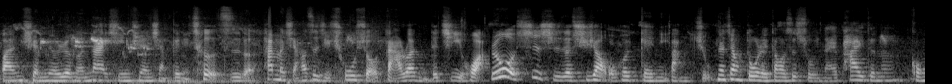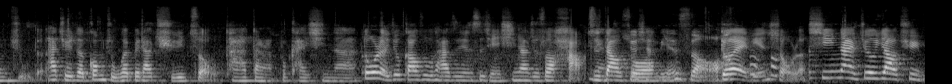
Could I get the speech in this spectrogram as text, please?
完全没有任何耐心，居然想跟你撤资了。他们想要自己出手打乱你的计划。如果事实的需要，我会给你帮助。那这样多雷到底是属于哪一派的呢？公主的，他觉得公主。会被他取走，他当然不开心啊。多雷就告诉他这件事情，希奈就说好，知道说想联手，对，联手了。希奈就要去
